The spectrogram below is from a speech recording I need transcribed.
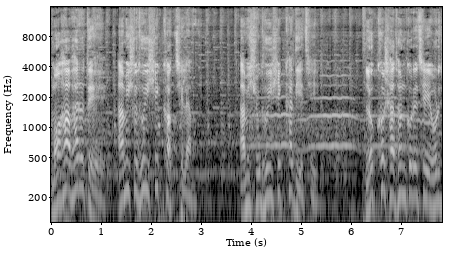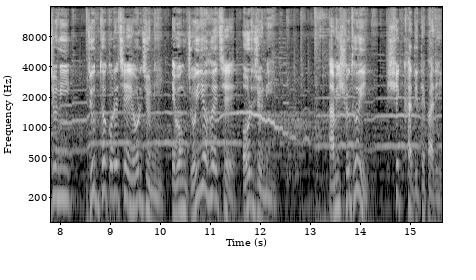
মহাভারতে আমি শুধুই শিক্ষক ছিলাম। আমি শুধুই শিক্ষা দিয়েছি। লক্ষ্য সাধন করেছে অর্জুনী যুদ্ধ করেছে অর্জুনী এবং জয়ীও হয়েছে অর্জুনী আমি শুধুই শিক্ষা দিতে পারি।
